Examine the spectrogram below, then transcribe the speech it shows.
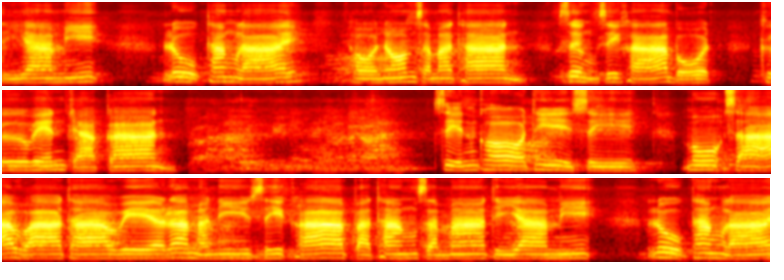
ธิยามิ ลูกทั้งหลายขอน้อมสมาทาน ซึ่งสิกขาบท คือเว้นจากการสินข้อที่สี่มุสาวาทาเวรมณีสิกขาปะทังสมาธิยามิ ลูกทั้งหลาย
